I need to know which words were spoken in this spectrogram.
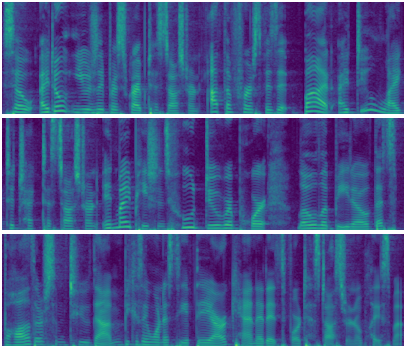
So I don't usually prescribe testosterone at the first visit, but I do like to check testosterone in my patients who do report low libido that's bothersome to them because I want to see if they are candidates for testosterone replacement.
